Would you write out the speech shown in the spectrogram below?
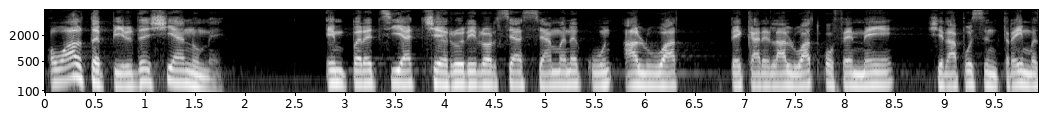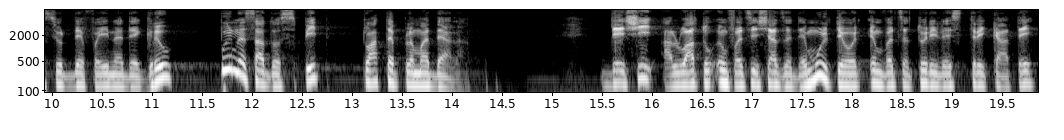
o altă pildă și anume, Împărăția cerurilor se aseamănă cu un aluat pe care l-a luat o femeie și l-a pus în trei măsuri de făină de grâu până s-a dospit toată plămădeala. Deși aluatul înfățișează de multe ori învățăturile stricate,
